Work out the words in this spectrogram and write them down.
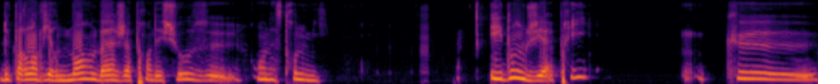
de par l'environnement, ben, j'apprends des choses euh, en astronomie. Et donc j'ai appris que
